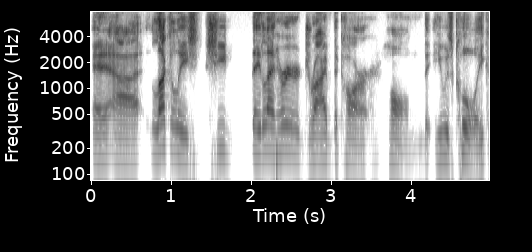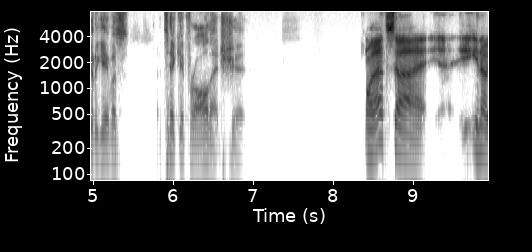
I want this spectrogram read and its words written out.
and uh, luckily she they let her drive the car home. He was cool. He could have gave us a ticket for all that shit. Well, that's uh, you know,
